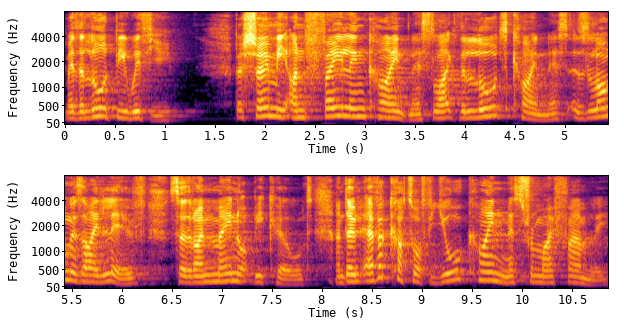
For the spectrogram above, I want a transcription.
May the Lord be with you, but show me unfailing kindness like the Lord's kindness as long as I live, so that I may not be killed. And don't ever cut off your kindness from my family,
